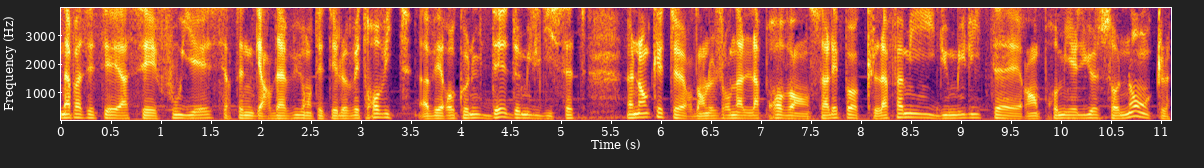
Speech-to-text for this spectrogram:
n'a pas été assez fouillée, certaines gardes à vue ont été levées trop vite, avait reconnu dès 2017 un enquêteur dans le journal La Provence. À l'époque, la famille du militaire, en premier lieu son oncle,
